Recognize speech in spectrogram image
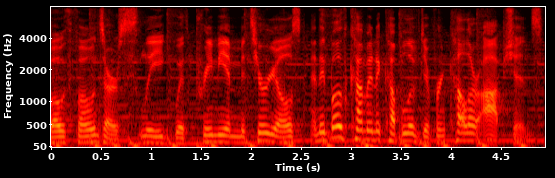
Both phones are sleek with premium materials, and they both come in a couple of different color options.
